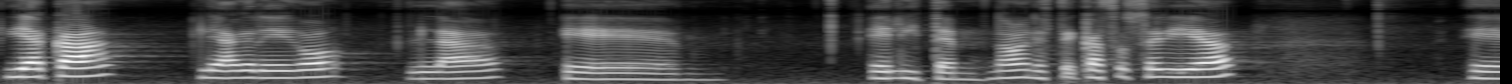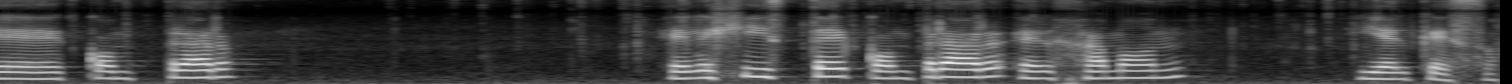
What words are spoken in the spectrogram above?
y acá le agrego la, eh, el ítem. ¿no? En este caso sería eh, comprar, elegiste comprar el jamón y el queso.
